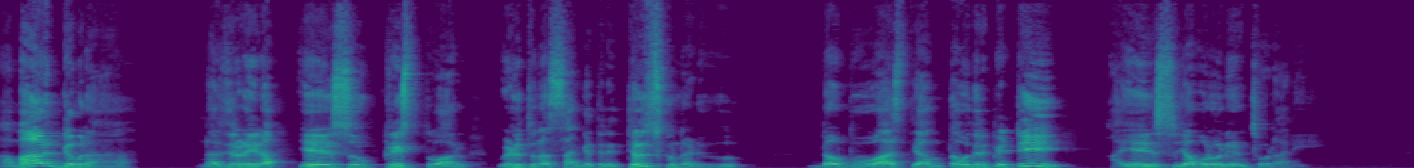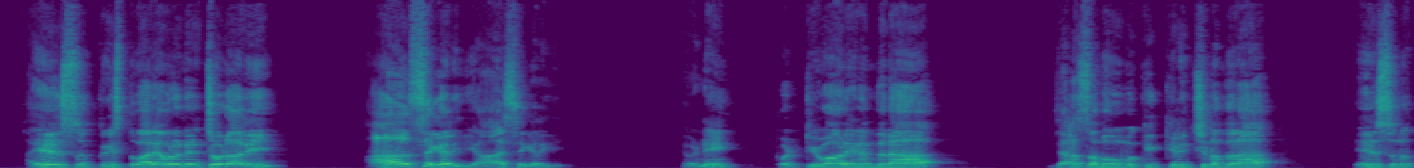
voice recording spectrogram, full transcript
ఆ మార్గమున నజరుడైన యేసు క్రీస్తు వారు వెళుతున్న సంగతిని తెలుసుకున్నాడు. డబ్బు ఆస్తి అంతా వదిలిపెట్టి అయేసు ఎవరో నేను చూడాలి. అయేసు క్రీస్తు వారు ఎవరో నేను చూడాలి. ఆశ కలిగి ఆశ కలిగి. ఏమండి పొట్టివాడైనందున జనసమూహము కిక్కిరిచ్చినందున యేసును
